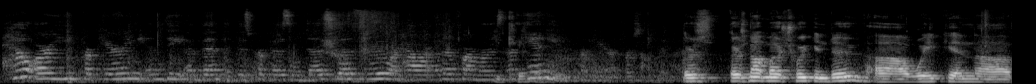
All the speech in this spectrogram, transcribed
How are you preparing in the event that this proposal does go through, or how are other farmers, or can you prepare for something? like There's, there's not much we can do. Uh, we can uh,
